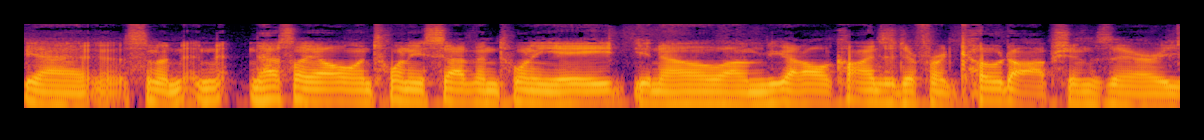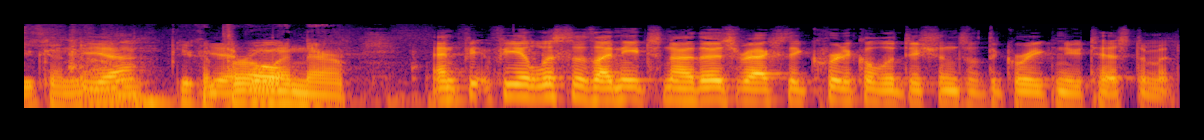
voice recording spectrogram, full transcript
yeah, so Nestle-Aland 27, 28, you know, um, you got all kinds of different code options there you can, Yeah. um, you can Yeah, throw well- in there. And for, for your listeners, I need to know those are actually critical editions of the Greek New Testament.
